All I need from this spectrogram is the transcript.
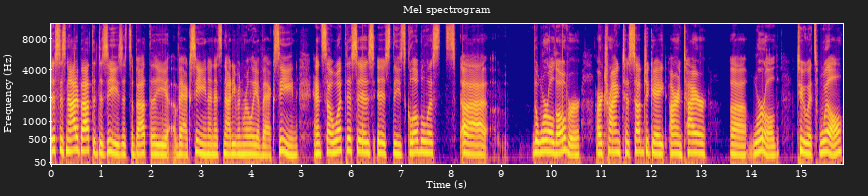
This is not about the disease, it's about the uh, vaccine, and it's not even really a vaccine. And so, what this is, is these globalists, uh, the world over, are trying to subjugate our entire uh, world to its will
